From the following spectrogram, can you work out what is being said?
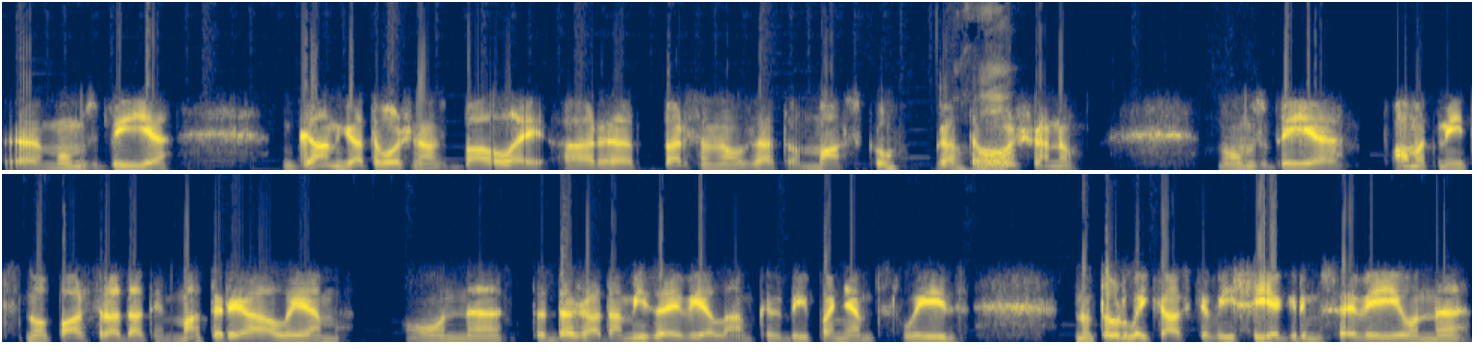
Uh, mums bija uh, gan gatavošanās ballei ar eh, personalizēto masku gatavošanu. Aha. Mums bija pamatnīcas no pārstrādātiem materiāliem un uh, dažādām izēvielām, kas bija paņemtas līdzi. Nu, tur likās, ka visi iegrim sevī un uh,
